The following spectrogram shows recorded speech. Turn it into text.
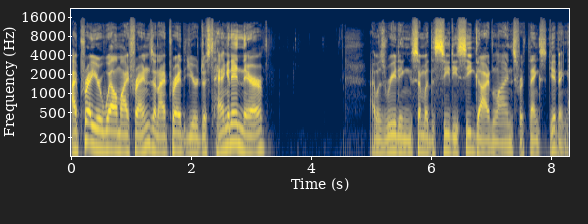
I pray you're well, my friends, and I pray that you're just hanging in there. I was reading some of the CDC guidelines for Thanksgiving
